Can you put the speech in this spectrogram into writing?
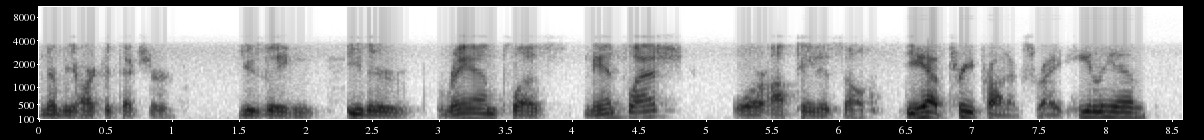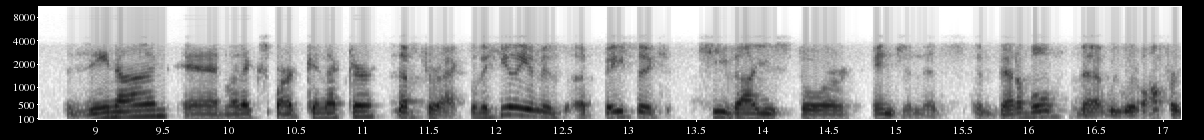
memory architecture using either RAM plus NAND flash or Optane itself. You have three products, right? Helium, Xenon, and Levyx Spark Connector? That's correct. So the Helium is a basic key value store engine that's embeddable that we would offer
